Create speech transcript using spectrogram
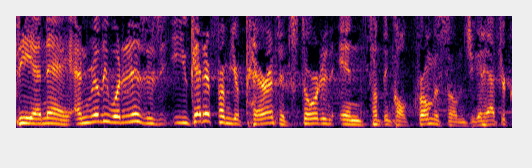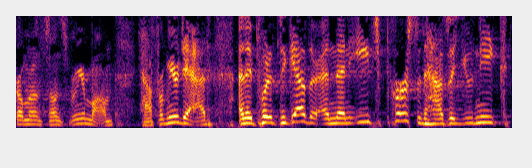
DNA. And really what it is, is you get it from your parents. It's stored in, in something called chromosomes. You get half your chromosomes from your mom, half from your dad, and they put it together. And then each person has a unique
